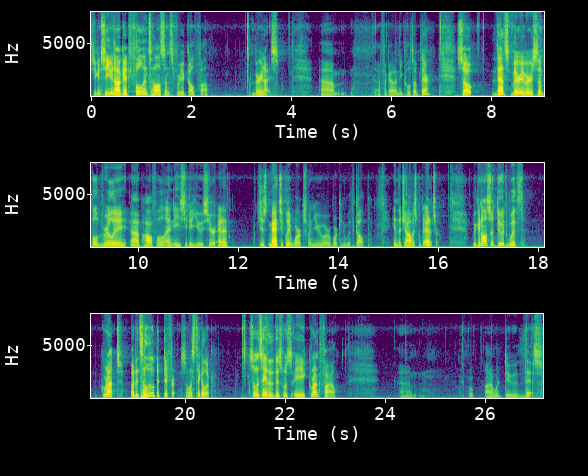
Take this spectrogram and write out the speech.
so you can see you now get full IntelliSense for your gulp file. Very nice. Um, I forgot an equals up there. So that's very, very simple, really uh, powerful and easy to use here, and it just magically works when you are working with gulp in the JavaScript editor. We can also do it with grunt, but it's a little bit different. So let's take a look. So let's say that this was a grunt file. Um, I would do this.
